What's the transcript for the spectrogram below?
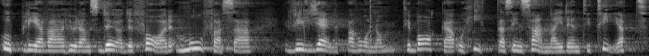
uppleva hur hans döde far Mufasa vill hjälpa honom tillbaka och hitta sin sanna identitet.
